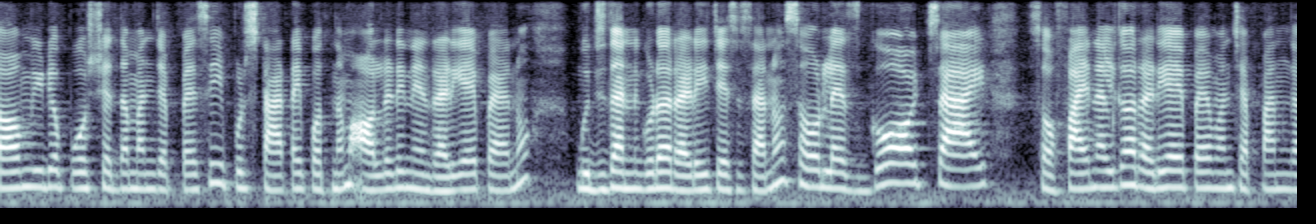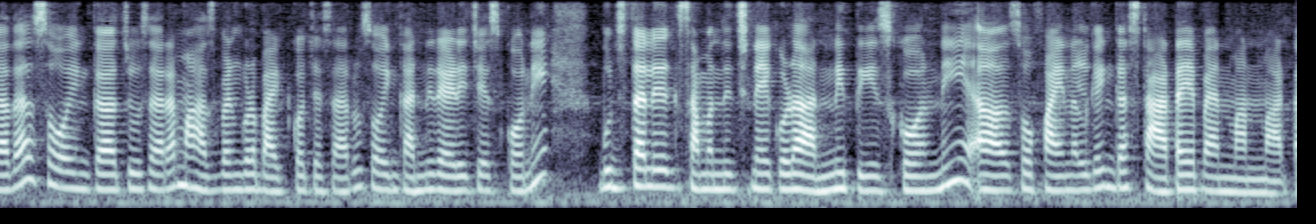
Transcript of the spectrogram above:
long video post చేద్దామని చెప్పేసి ఇప్పుడు స్టార్ట్ అయిపోతున్నాము. ఆల్రెడీ నేను రెడీ అయిపోయాను. బుజ్జిదాన్ని కూడా రెడీ చేసేసాను. So let's go outside so ఫైనల్గా రెడీ అయిపోయామని చెప్పాను కదా. సో ఇంకా చూసారా మా హస్బెండ్ కూడా బయటకు వచ్చేసారు. సో ఇంకా అన్నీ రెడీ చేసుకొని బుజ్జితల్లికి సంబంధించినవి కూడా అన్నీ తీసుకొని సో ఫైనల్గా ఇంకా స్టార్ట్ అయిపోయాను అనమాట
